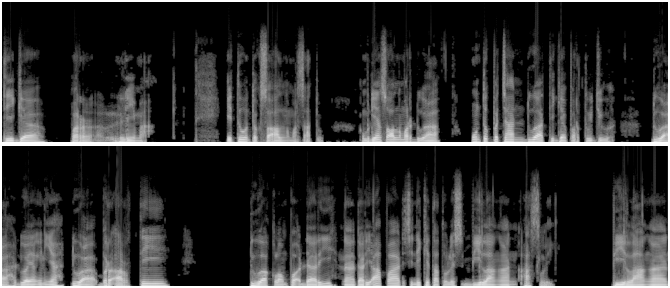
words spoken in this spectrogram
3 per 5. Itu untuk soal nomor 1. Kemudian soal nomor 2, untuk pecahan 2 3 per 7. 2, 2 yang ini ya, 2 berarti dua kelompok dari, nah dari apa? Di sini kita tulis bilangan asli. Bilangan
